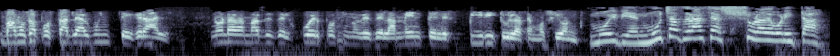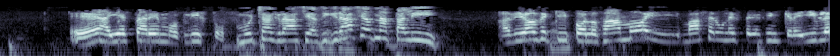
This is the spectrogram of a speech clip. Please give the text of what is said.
vamos a apostarle a algo integral, no nada más desde el cuerpo, sino desde la mente, el espíritu y las emociones. Muy bien, muchas gracias, Shula de Bonita. Eh, ahí estaremos listos. Muchas gracias. Y gracias, Natalie. Adiós, equipo. Los amo y va a ser una experiencia increíble.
